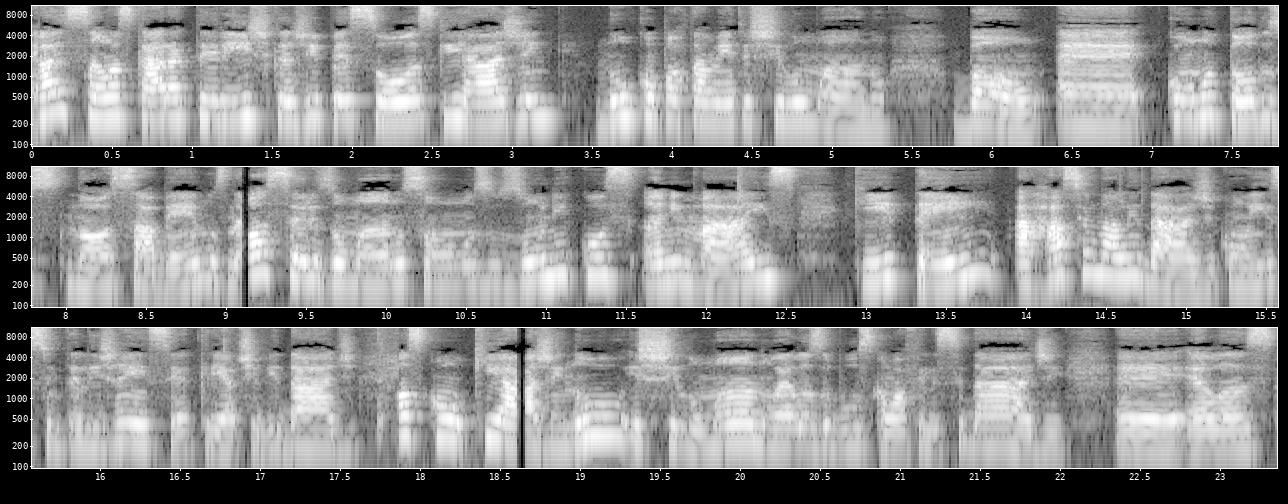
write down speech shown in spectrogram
Quais são as características de pessoas que agem no comportamento estilo humano? Bom, é, como todos nós sabemos, né, nós seres humanos somos os únicos animais que têm a racionalidade, com isso inteligência, criatividade. As que agem no estilo humano, elas buscam a felicidade, é, elas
